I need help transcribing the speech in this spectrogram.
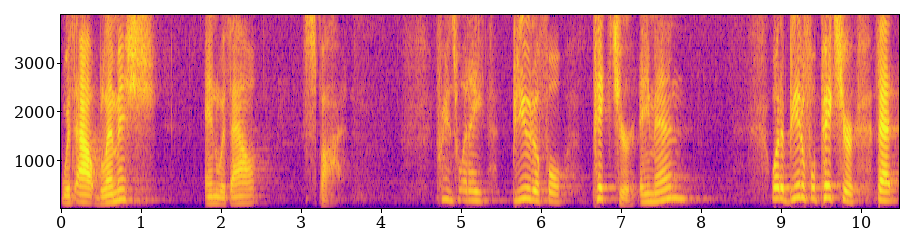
without blemish and without spot. Friends, what a beautiful picture. Amen? What a beautiful picture that,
